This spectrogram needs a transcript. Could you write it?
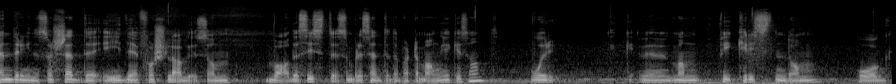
endringene som skjedde i det forslaget som var det siste som ble sendt til departementet, ikke sant? Hvor eh, man fikk kristendom og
